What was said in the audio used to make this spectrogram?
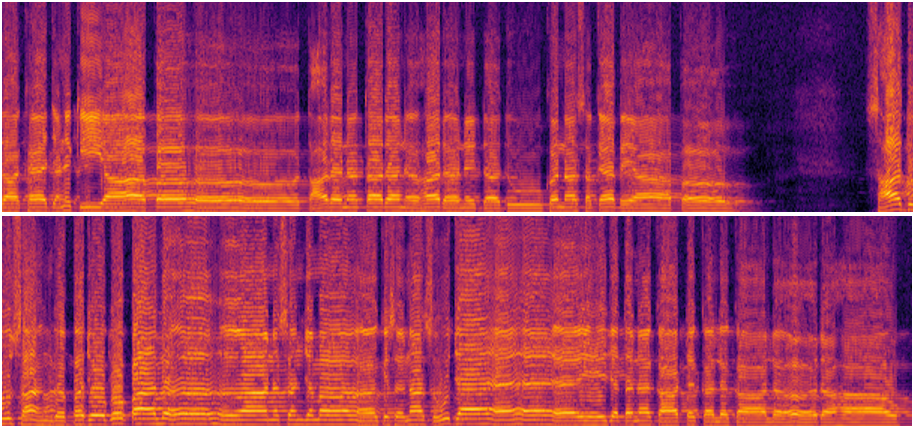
ਰਾਖੈ ਜਨ ਕੀ ਆਪ। ਤਾਰਨ ਤਰਨ ਹਰਨ ਦੁਖ ਨ ਸਕੈ ਬਿਆਪ। ਸਾਧੂ ਸੰਗ ਪਜੋ ਗੋਪਾਲ, ਆਨ ਸੰਜਮ ਕਿਸ ਨਾ ਸੂਜੈ, ਇਹ ਜਤਨ ਕਾਟ ਕਲ ਕਾਲ ਰਹਾਉ।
